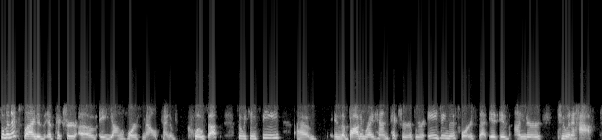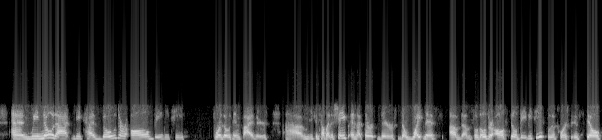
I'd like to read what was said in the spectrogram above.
So the next slide is a picture of a young horse mouth kind of close up. So we can see um, in the bottom right hand picture, if we were aging this horse, that it is under two and a half. And we know that because those are all baby teeth for those incisors. Um, you can tell by the shape and that they're, they're the whiteness of them. So those are all still baby teeth. So this horse is still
